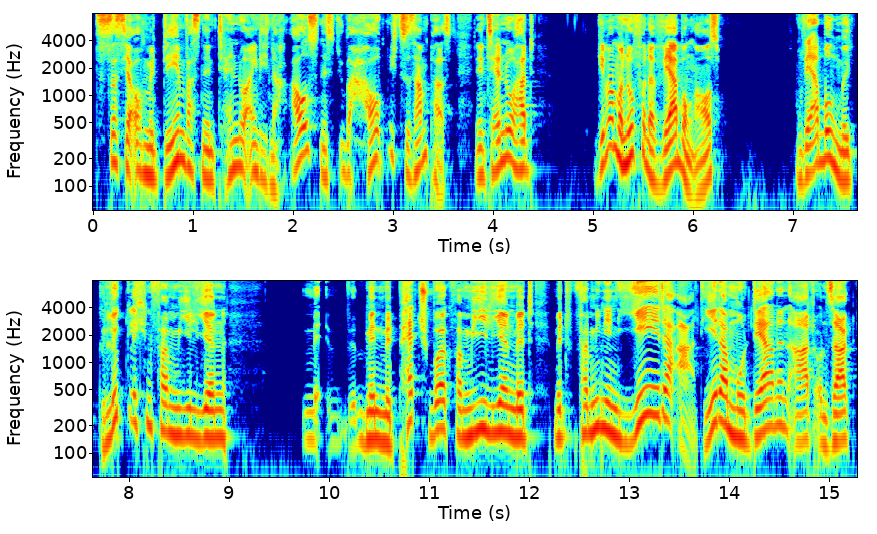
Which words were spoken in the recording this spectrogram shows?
dass das ja auch mit dem, was Nintendo eigentlich nach außen ist, überhaupt nicht zusammenpasst. Nintendo hat, gehen wir mal nur von der Werbung aus, Werbung mit glücklichen Familien, mit, mit, mit Patchwork-Familien, mit, mit Familien jeder Art, jeder modernen Art und sagt,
